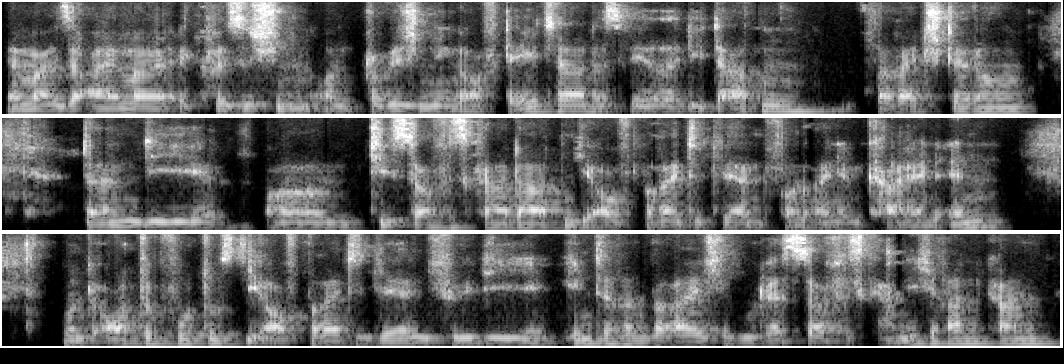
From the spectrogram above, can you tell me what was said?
Wir haben also einmal Acquisition und Provisioning of Data, das wäre die Datenbereitstellung, dann die ähm, T-Surface-Car-Daten, die aufbereitet werden von einem KNN und Orthofotos, die aufbereitet werden für die hinteren Bereiche, wo das Surface-Car nicht ran kann,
